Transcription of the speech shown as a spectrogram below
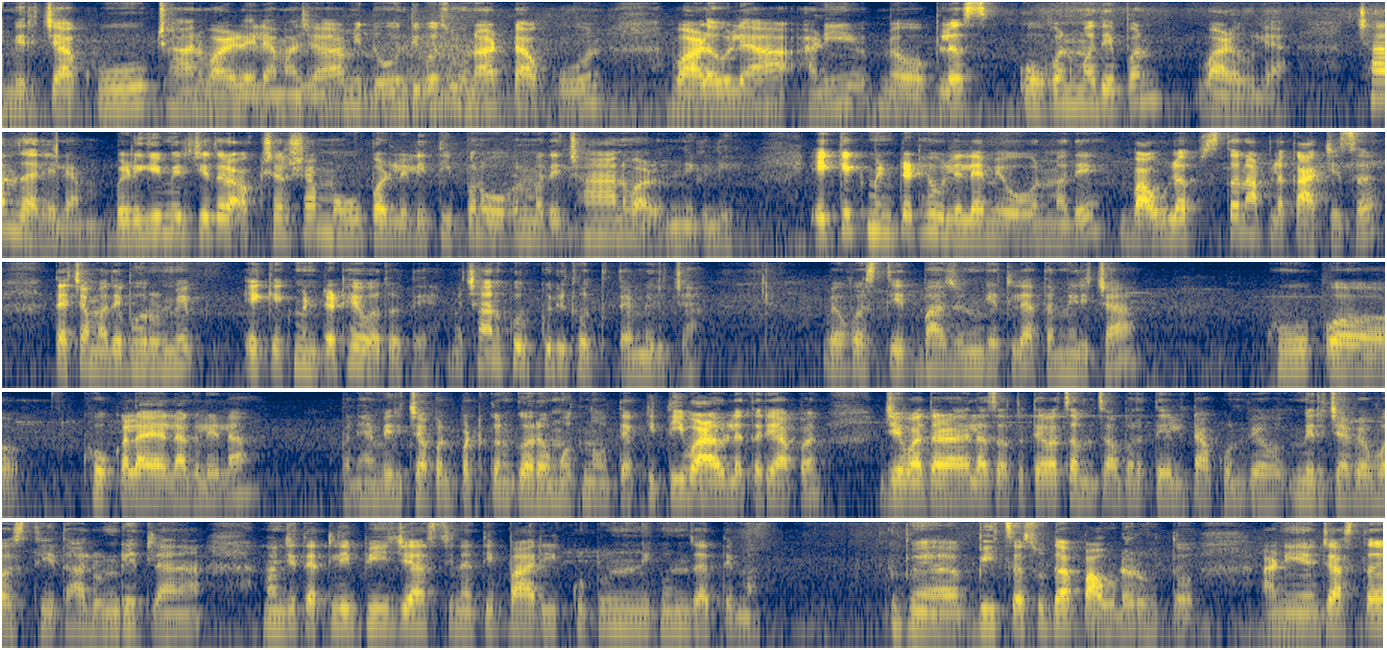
मिरच्या खूप छान वाळलेल्या माझ्या. मी दोन दिवस उन्हात टाकून वाळवल्या आणि प्लस ओव्हनमध्ये पण वाळवल्या. छान झालेल्या. बेडगी मिरची तर अक्षरशः मऊ पडलेली ती पण ओव्हनमध्ये छान वाळून निघली. एक एक मिनटं ठेवलेल्या मी ओव्हनमध्ये. बाऊल असतं ना आपलं काचेचं त्याच्यामध्ये भरून मी एक एक मिनटं ठेवत होते. मग छान कुरकुरीत होतं त्या मिरच्या. व्यवस्थित भाजून घेतल्या आता मिरच्या. खूप खोकला यायला लागलेला. पण ह्या मिरच्या पण पटकन गरम होत नव्हत्या. किती वाळवल्या तरी आपण जेव्हा दळायला जातो तेव्हा चमचाभर तेल टाकून व्यव मिरच्या व्यवस्थित हालून घेतल्या ना म्हणजे त्यातली बी जी असते ना ती बारीक कुटून निघून जाते मग. बीचंसुद्धा बीचं सुद्धा पावडर होतं. आणि जास्त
